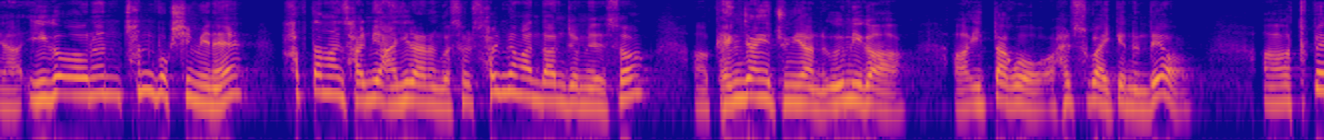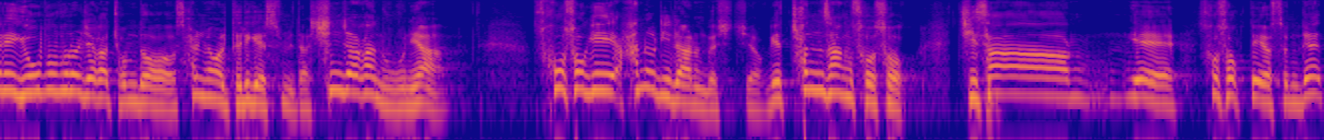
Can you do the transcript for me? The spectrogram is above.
야, 이거는 천국 시민의 합당한 삶이 아니라는 것을 설명한다는 점에서 어, 굉장히 중요한 의미가 어, 있다고 할 수가 있겠는데요. 어, 특별히 이 부분을 제가 좀 더 설명을 드리겠습니다. 신자가 누구냐? 소속이 하늘이라는 것이죠. 천상 소속, 지상에 소속되었는데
